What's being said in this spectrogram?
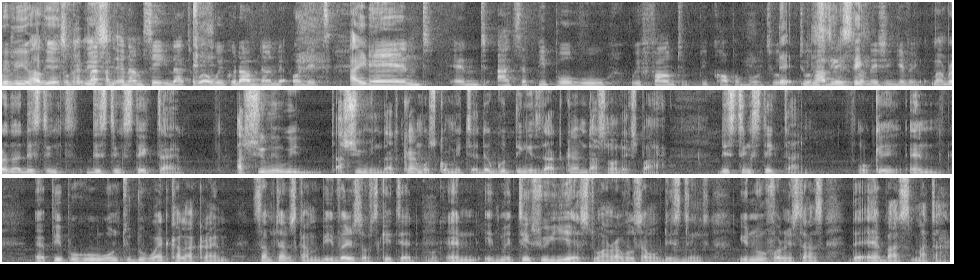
maybe you have your explanation. and I'm saying that well, we could have done the audit I- and and asked the people who we found to be culpable to, The- to have the explanation given. My brother, these things, these things take time. Assuming we, assuming that crime was committed, the good thing is that crime does not expire. These things take time, okay? And uh, people who want to do white collar crime sometimes can be very sophisticated, Okay. and it may take you years to unravel some of these things. You know, for instance, the Airbus matter,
